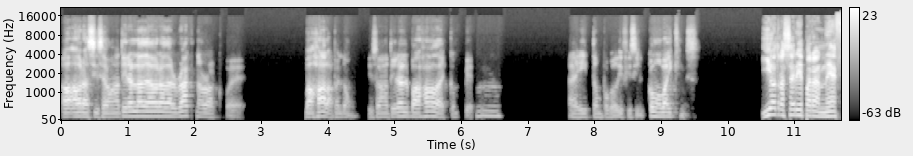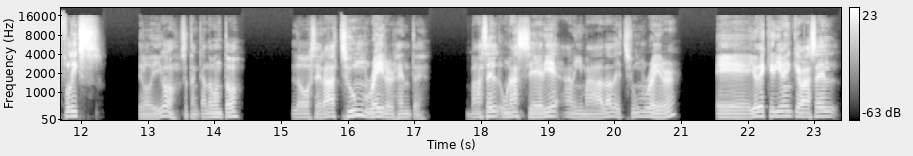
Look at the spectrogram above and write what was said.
Ahora, si se van a tirar la de ahora del Ragnarok, pues. Bajada, perdón. Si se van a tirar bajada, es como que, mm, ahí está un poco difícil. Como Vikings. Y otra serie para Netflix. Te lo digo, se están quedando con todo. Lo será Tomb Raider, gente. Va a ser una serie animada de Tomb Raider. Eh, ellos describen que va a ser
